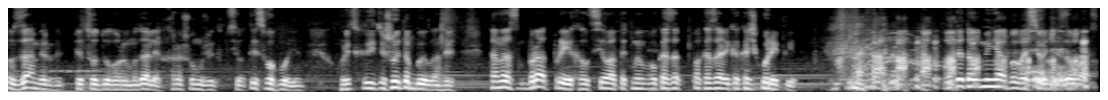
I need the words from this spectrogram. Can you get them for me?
Тот замер, говорит, 500 долларов ему дали, хорошо, мужик, все, ты свободен. Говорит, скажите, что это было? Он говорит, там нас брат приехал с села, так мы ему показа- показали, как очко репит. Вот это у меня было сегодня за вас.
